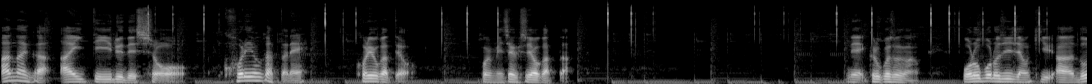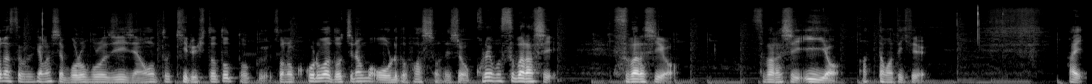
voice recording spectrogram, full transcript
穴が開いているでしょう。これよかったね。これよかったよ。これめちゃくちゃよかった。で、黒胡椒さん。ボロボロじいちゃんを切る、あ、ドーナツとかけましてボロボロじいちゃんをと切る人と解く。その心はどちらもオールドファッションでしょう。これも素晴らしい。素晴らしいよ。素晴らしい。いいよ。温まってきてる。はい。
